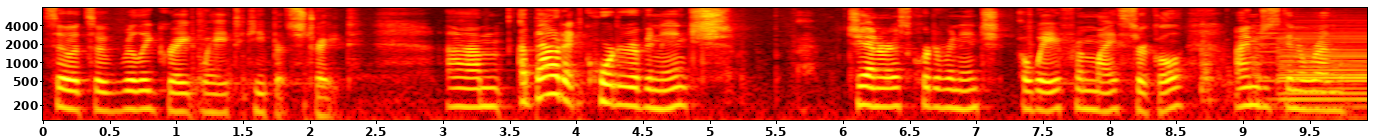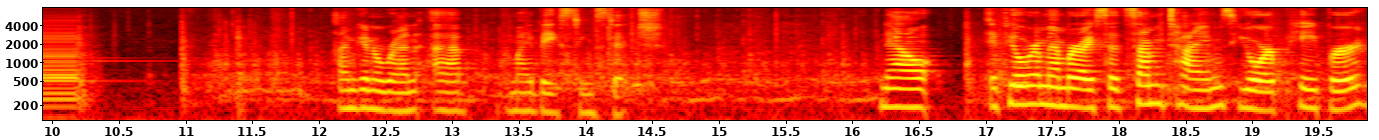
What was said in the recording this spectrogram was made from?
So it's a really great way to keep it straight. Um, about a quarter of an inch, generous quarter of an inch away from my circle, I'm just to run, I'm to run a, my basting stitch. Now, if you'll remember, I said sometimes your paper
